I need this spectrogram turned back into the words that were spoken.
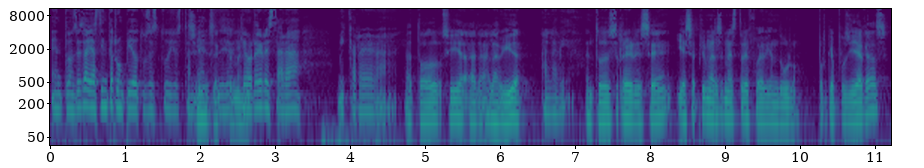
Entonces habías interrumpido tus estudios también. Sí, Entonces quiero regresar a mi carrera. A todo, sí, a, la vida. A la vida. Entonces regresé y ese primer semestre fue bien duro, porque pues llegas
